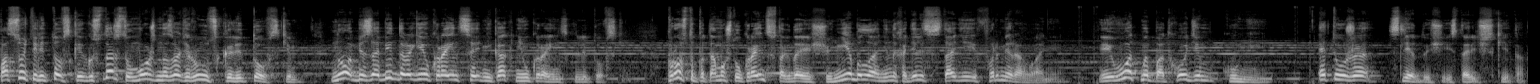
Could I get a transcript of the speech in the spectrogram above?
По сути, литовское государство можно назвать русско-литовским. Но без обид, дорогие украинцы, никак не украинско-литовским. Просто потому, что украинцев тогда еще не было, они находились в стадии формирования. И вот мы подходим к унии. Это уже следующий исторический этап.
